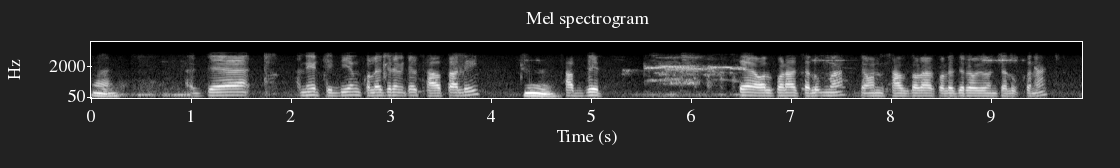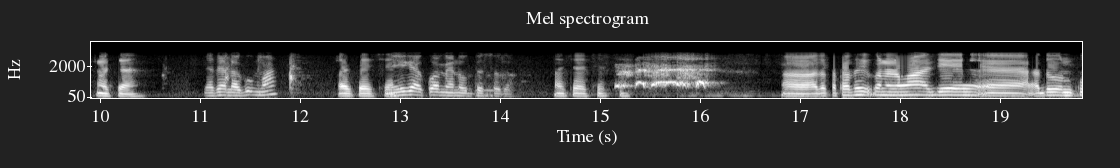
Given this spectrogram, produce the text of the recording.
ᱦᱮᱸ ᱡᱮ ᱱᱤᱭᱟᱹ ᱴᱤ ᱰᱤ ᱮᱢ ᱠᱚᱞᱮᱡᱽ ᱨᱮ ᱢᱤᱫᱴᱮᱱ ᱥᱟᱶᱛᱟᱞᱤ ᱦᱮᱸ ᱥᱟᱵᱽᱡᱮᱠᱴ ᱛᱮ ᱚᱞ ᱯᱟᱲᱦᱟᱣ ᱪᱟᱹᱞᱩᱜ ᱢᱟ ᱡᱮᱢᱚᱱ ᱥᱟᱞᱛᱚᱲᱟ ᱠᱚᱞᱮᱡᱽ ᱨᱮ ᱡᱮᱢᱚᱱ ᱪᱟᱹᱞᱩᱜ ᱠᱟᱱᱟ ᱟᱪᱪᱷᱟ ᱡᱟᱛᱮ ᱞᱟᱹᱜᱩᱜ ᱢᱟ ᱟᱪᱪᱷᱟ ᱟᱪᱪᱷᱟ ᱱᱤᱭᱟᱹᱜᱮ ᱟᱠᱚᱣᱟᱜ ᱢᱮᱱ ᱩᱫᱽᱫᱮᱥᱥᱚ ᱫᱚ ᱟᱪᱪᱷᱟ ᱟᱪᱪᱷᱟ ᱟᱪᱪᱷᱟ ᱚ ᱟᱫᱚ ᱠᱟᱛᱷᱟ ᱫᱚ ᱦᱩᱭᱩᱜ ᱠᱟᱱᱟ ᱱᱚᱣᱟ ᱡᱮ ᱟᱫᱚ ᱩᱱᱠᱩ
